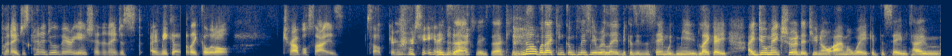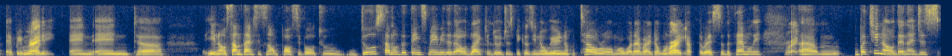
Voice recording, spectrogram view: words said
but I just kind of do a variation, and I just I make it like a little travel size self care routine. Exactly, exactly. No, but I can completely relate because it's the same with me. Like I I do make sure that, you know, I'm awake at the same time every morning Right. And and uh you know, sometimes it's not possible to do some of the things maybe that I would like to do just because, you know, we're in a hotel room or whatever. I don't want to wake up the rest of the family. Right. Um, but you know, then I just,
